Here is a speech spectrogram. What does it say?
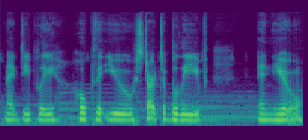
And I deeply hope that you start to believe in you.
